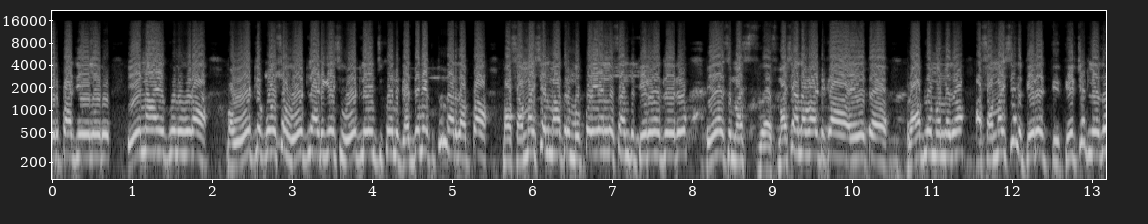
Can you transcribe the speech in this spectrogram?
ఏర్పాటు చేయలేరు. ఏ నాయకులు కూడా మా ఓట్ల కోసం ఓట్లు అడిగేసి ఓట్లు వేయించుకొని గద్దెనెక్కుతున్నారు తప్ప మా సమస్యలు మాత్రం ముప్పై ఏళ్ళ సంత తీరలేరు ఏదైతే శ్మశాన వాటిక ఏదైతే ప్రాబ్లం ఉన్నదో ఆ సమస్యను తీర తీర్చట్లేదు.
